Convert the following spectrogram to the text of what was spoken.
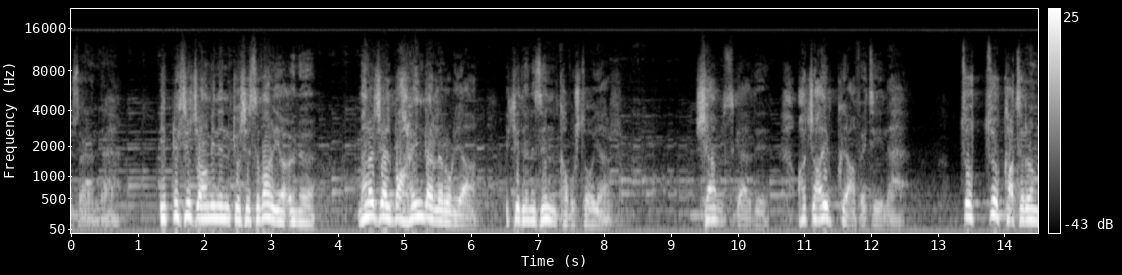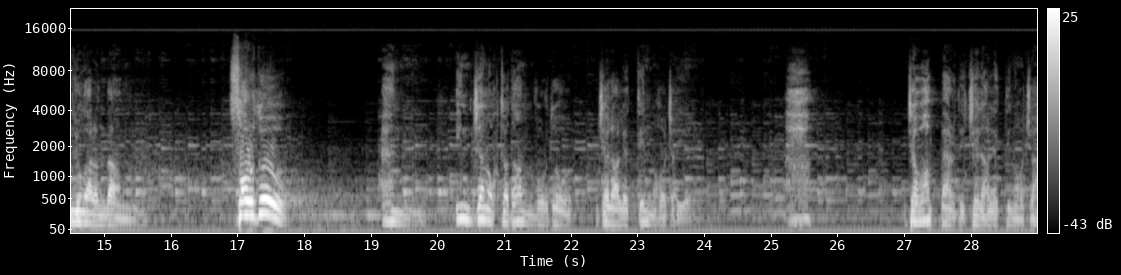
üzerinde. İplikçi caminin köşesi var ya önü. Merecel Bahreyn derler oraya. İki denizin kavuştuğu yer. Şems geldi. Acayip kıyafetiyle. Tuttu katırın yularından. Sordu. En ince noktadan vurdu Celaleddin hocayı. Cevap verdi Celaleddin Hoca.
